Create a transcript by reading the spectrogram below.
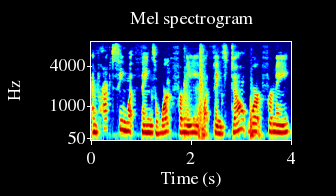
and practicing what things work for me and what things don't work for me.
